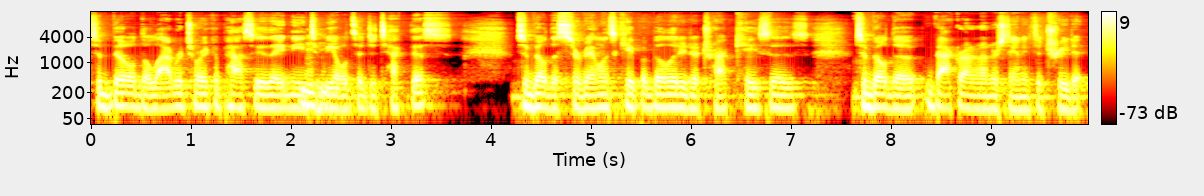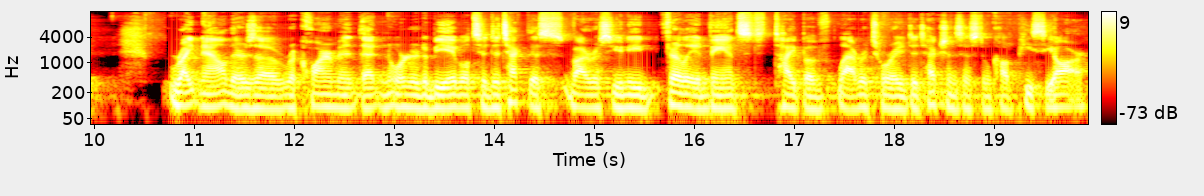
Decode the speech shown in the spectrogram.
to build the laboratory capacity they need mm-hmm. to be mm-hmm. able to detect this, to build the surveillance capability to track cases, to build the background and understanding to treat it. Right now, there's a requirement that in order to be able to detect this virus, you need fairly advanced type of laboratory detection system called PCR.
